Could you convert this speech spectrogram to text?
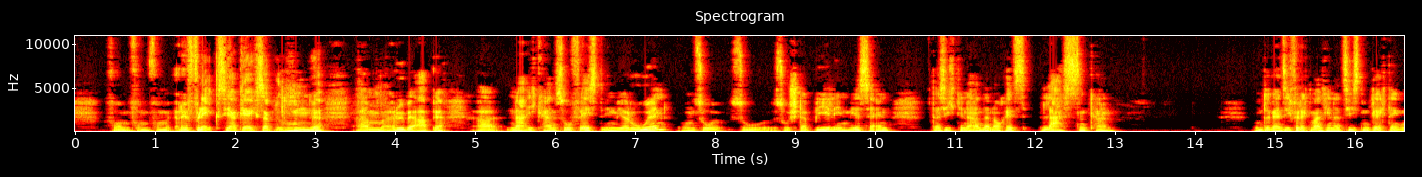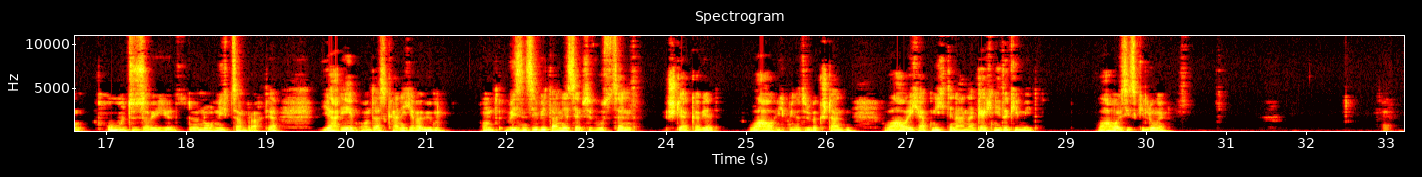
vom, vom, vom Reflex her gleich sagt, ne, ähm, rübe ab. Ja. Äh, na, ich kann so fest in mir ruhen und so, so, so stabil in mir sein, dass ich den anderen auch jetzt lassen kann. Und da werden sich vielleicht manche Narzissten gleich denken, uh, das habe ich jetzt noch nicht zusammengebracht, ja. Ja, eben, und das kann ich aber üben. Und wissen Sie, wie dann Ihr Selbstbewusstsein stärker wird? Wow, ich bin da drüber gestanden. Wow, ich habe nicht den anderen gleich niedergemäht. Wow, es ist gelungen.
